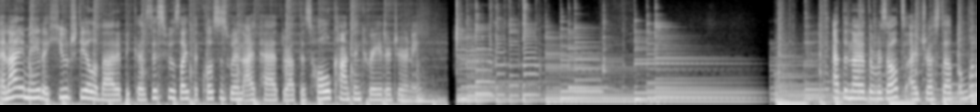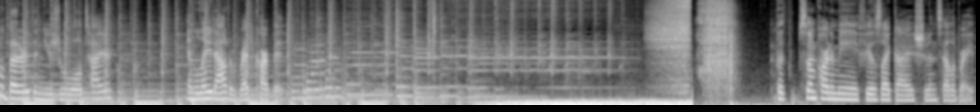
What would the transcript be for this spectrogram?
And I made a huge deal about it because this feels like the closest win I've had throughout this whole content creator journey. At the night of the results, I dressed up a little better than usual attire and laid out a red carpet. But some part of me feels like I shouldn't celebrate.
